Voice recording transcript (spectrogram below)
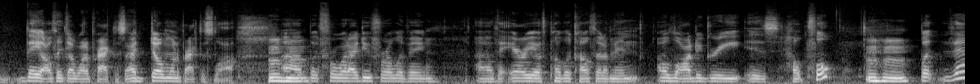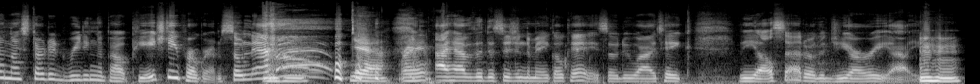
they all think I want to practice. I don't want to practice law, uh, but for what I do for a living. uh, the area of public health that I'm in, a law degree is helpful. Mm-hmm. But then I started reading about PhD programs. So now, Mm-hmm. Yeah, right. I have the decision to make. Okay, so do I take the LSAT or the GRE? I, Mm-hmm.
